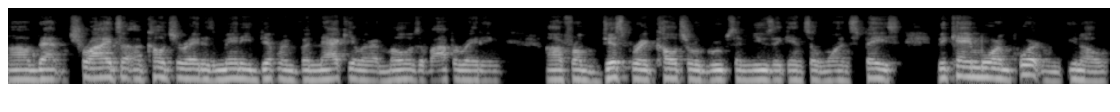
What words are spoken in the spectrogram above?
um, that tried to acculturate as many different vernacular and modes of operating uh, from disparate cultural groups and music into one space became more important. You know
